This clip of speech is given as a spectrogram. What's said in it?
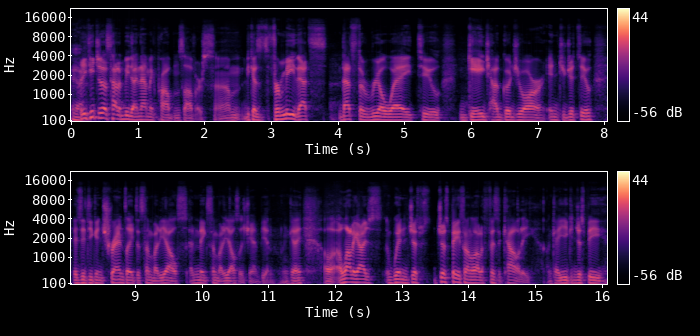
but he teaches us how to be dynamic problem solvers. Um, because for me, that's that's the real way to gauge how good you are in jiu-jitsu is if you can translate to somebody else and make somebody else a champion okay? A, lot of guys win just just based on a lot of physicality okay? You can just be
